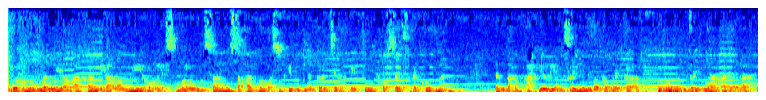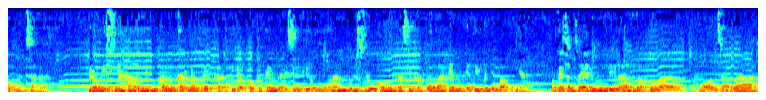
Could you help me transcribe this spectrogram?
sebuah momen yang akan dialami oleh semua lulusan saat memasuki dunia kerja yaitu proses rekrutmen dan tahap akhir yang sering menyebabkan mereka urung diterima adalah wawancara. Ironisnya hal ini bukan karena mereka tidak kompeten dari segi keilmuan, justru komunikasi verbalah yang menjadi penyebabnya. Profesor saya dulu bilang bahwa wawancara,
